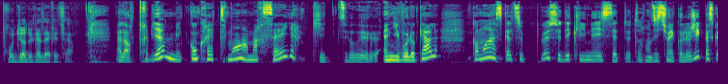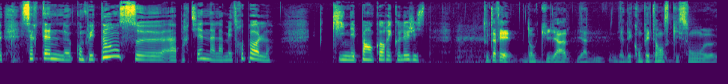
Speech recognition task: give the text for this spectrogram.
produire de gaz à effet de serre. Alors très bien, mais concrètement à Marseille, qui est euh, un niveau local, comment est-ce qu'elle se peut se décliner cette transition écologique? Parce que certaines compétences euh, appartiennent à la métropole, qui n'est pas encore écologiste. Tout à fait. Donc il y a, il y a, il y a des compétences qui sont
